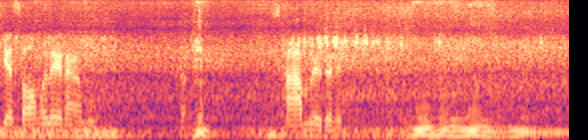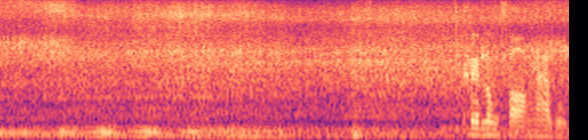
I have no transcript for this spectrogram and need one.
เกียร์สองไปเลยนะครับผมสามเลยตัวนี้เคลื่อนลงสองนะครับผม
